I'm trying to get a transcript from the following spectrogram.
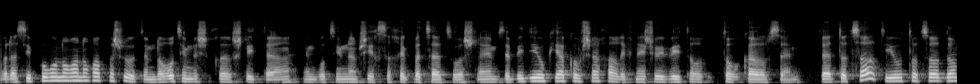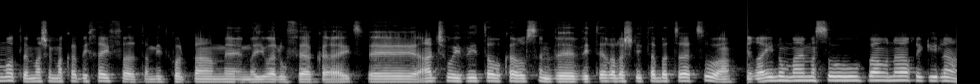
אבל הסיפור הוא נורא נורא פשוט, הם לא רוצים לשחרר שליטה, הם רוצים להמשיך לשחק בצעצוע שלהם, זה בדיוק יעקב שחר לפני שהוא הביא את תור קרלסן. והתוצאות יהיו תוצאות דומות למה שמכבי חיפה, תמיד כל פעם הם היו אלופי הקיץ, ועד שהוא הביא את תור קרלסן וויתר על השליטה בצעצוע, ראינו מה הם עשו בעונה הרגילה,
